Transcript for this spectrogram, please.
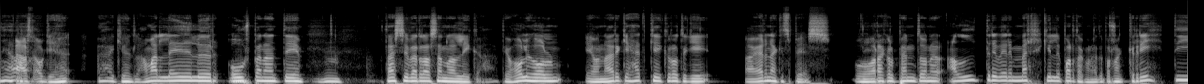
Já. Eða, ok, ekki hundlegur, hann var leiðilegur, óspennandi. Mhm. þessi verður það sannlega líka því að Holly Holm, ef hann er ekki headkick rót ekki, það er hann ekkert spes og Raquel Pennington er aldrei verið merkileg barndakon, þetta er bara svona gritti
